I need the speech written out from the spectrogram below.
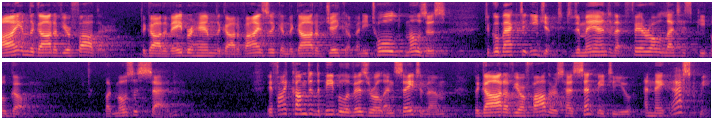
I am the God of your father, the God of Abraham, the God of Isaac, and the God of Jacob. And he told Moses to go back to Egypt to demand that Pharaoh let his people go. But Moses said, If I come to the people of Israel and say to them, The God of your fathers has sent me to you, and they ask me,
